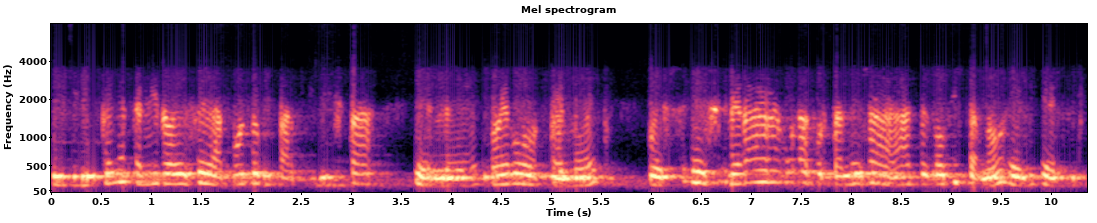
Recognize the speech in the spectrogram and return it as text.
y que haya tenido ese apoyo bipartidista el nuevo TEMEC, pues es, le da una fortaleza antes no vista, ¿no? El, el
